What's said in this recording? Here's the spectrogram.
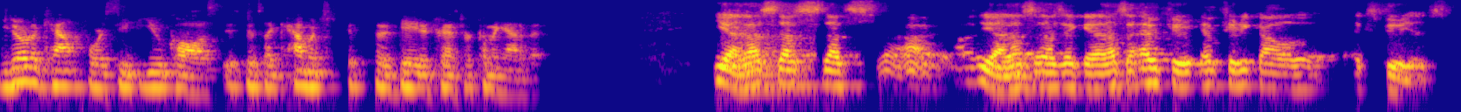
you don't account for CPU cost. It's just like how much it's the data transfer coming out of it. Yeah, that's that's that's uh, yeah, that's that's like uh, that's an empirical experience.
